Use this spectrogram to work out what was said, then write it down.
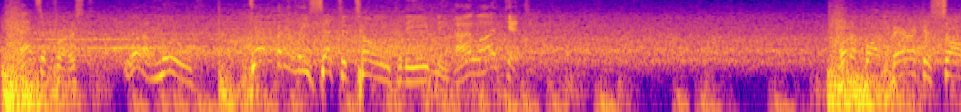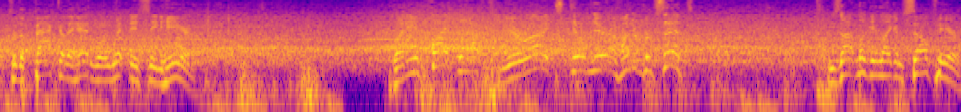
That's a first. What a move. Definitely sets a tone for the evening. I like it. Barbaric assault to the back of the head we're witnessing here. Plenty of fight left. You're right. Still near 100%. He's not looking like himself here.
